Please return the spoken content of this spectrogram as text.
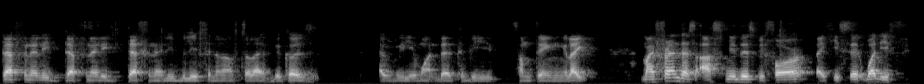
definitely, definitely, definitely believe in an afterlife because I really want there to be something like my friend has asked me this before. Like he said, what if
